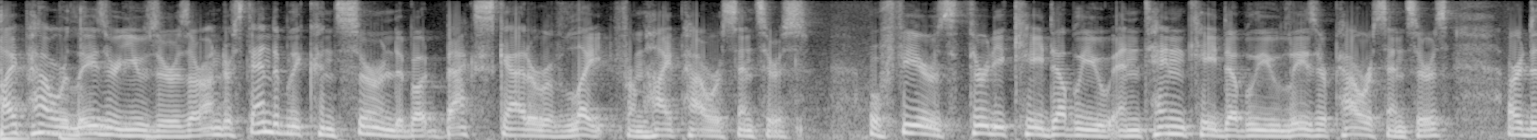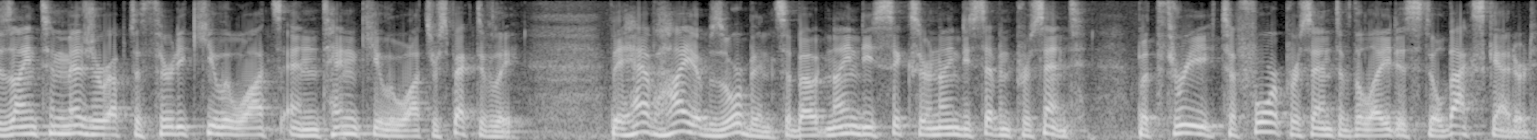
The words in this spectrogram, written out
High-power laser users are understandably concerned about backscatter of light from high-power sensors. Ophir's 30 kW and 10 kW laser power sensors are designed to measure up to 30 kilowatts and 10 kilowatts respectively. They have high absorbance, about 96 or 97 percent, but 3 to 4 percent of the light is still backscattered.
